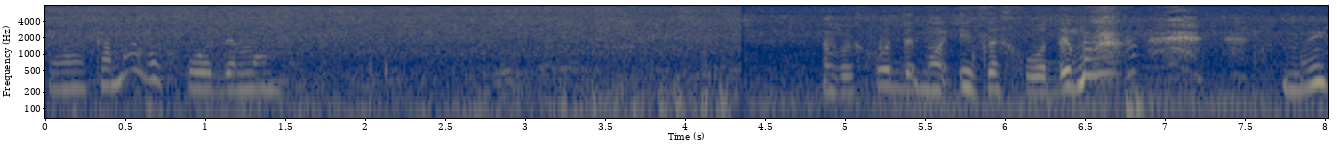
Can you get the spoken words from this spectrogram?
Так, а ми виходимо. Виходимо і заходимо. Ми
